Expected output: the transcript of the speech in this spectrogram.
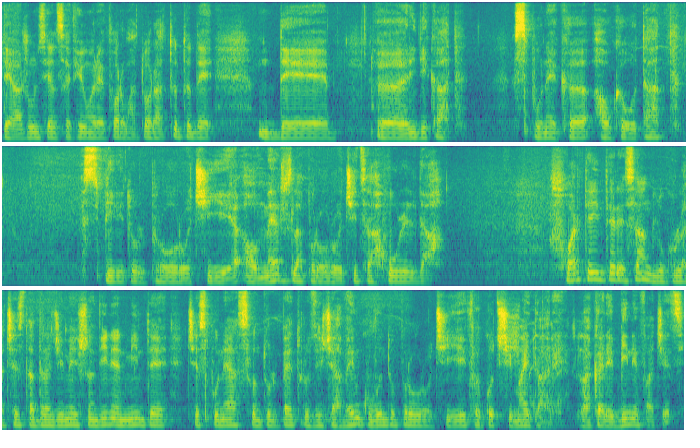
De a ajuns el să fie un reformator atât de, de uh, ridicat spune că au căutat spiritul prorocie, au mers la prorocița Hulda. Foarte interesant lucrul acesta, dragii mei, și îmi vine în minte ce spunea Sfântul Petru, zice, avem cuvântul prorociei făcut și, și mai tare, tare, la care bine faceți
